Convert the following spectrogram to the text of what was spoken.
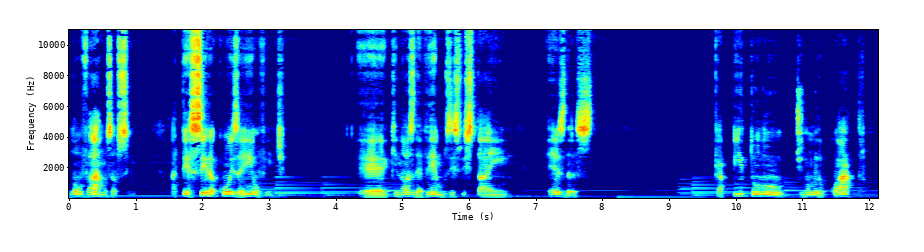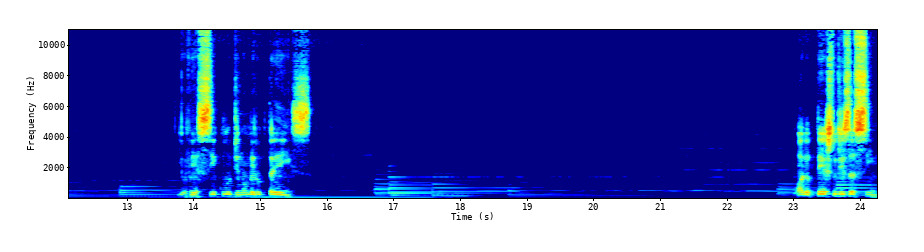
louvarmos ao Senhor. A terceira coisa aí, ouvinte, é que nós devemos, isso está em Esdras, capítulo de número 4 e o versículo de número 3. Olha, o texto diz assim:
